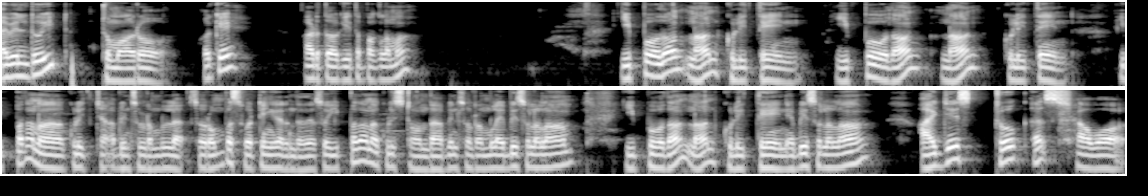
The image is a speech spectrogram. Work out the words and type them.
I will do it tomorrow okay அடுத்த வகையத்தை பார்க்கலாமா? இப்போதான் நான் குளித்தேன். இப்போதான் நான் குளித்தேன். இப்போ தான் நான் குளித்தேன் அப்படின்னு சொல்கிறோம்ல ஸோ ரொம்ப ஸ்வெட்டிங்காக இருந்தது. ஸோ இப்போ தான் நான் குளிச்சுட்டு வந்தேன் அப்படின்னு சொல்கிறோம்ல எப்படி சொல்லலாம்? இப்போதான் நான் குளித்தேன். எப்படி சொல்லலாம்? I just took a shower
